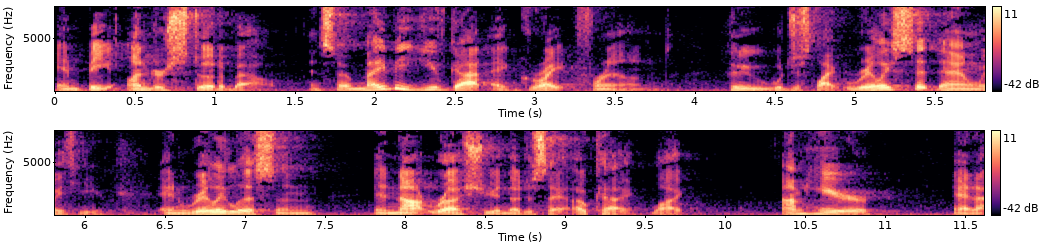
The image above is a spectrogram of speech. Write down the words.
and be understood about. And so maybe you've got a great friend who will just like really sit down with you and really listen and not rush you. And they'll just say, okay, like, I'm here and I,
